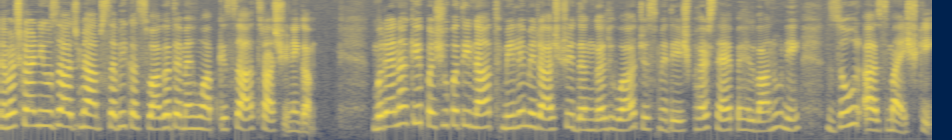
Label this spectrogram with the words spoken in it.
नमस्कार न्यूज़ आज में आप सभी का स्वागत है। मैं हूँ आपके साथ राशि निगम। मुरैना के पशुपतिनाथ मेले में राष्ट्रीय दंगल हुआ, जिसमें देश भर से पहलवानों ने ज़ोर आजमाइश की।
